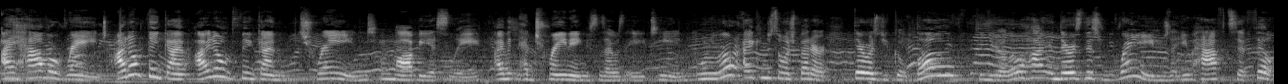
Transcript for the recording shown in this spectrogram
I have a range. I don't think I'm I don't think I'm trained. Obviously, I haven't had training since I was 18. When we wrote "I Can Do So Much Better," there was you go low, then you go a little high, and there's this range that you have to fill.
